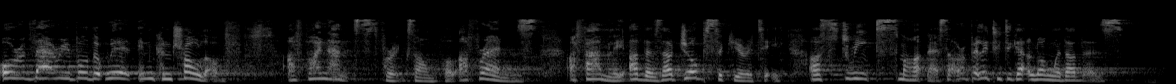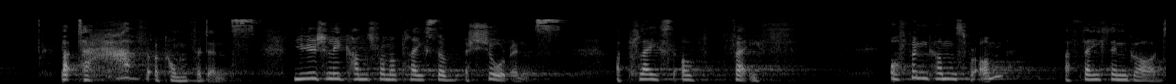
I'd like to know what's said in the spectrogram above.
or a variable that we're in control of. Our finance, for example, our friends, our family, others, our job security, our street smartness, our ability to get along with others. But to have a confidence usually comes from a place of assurance, a place of faith. Often comes from a faith in God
